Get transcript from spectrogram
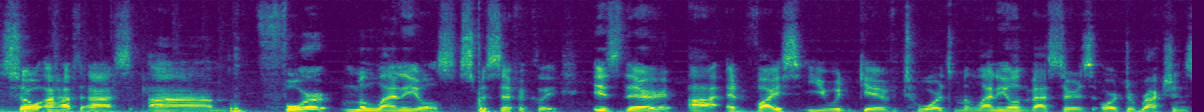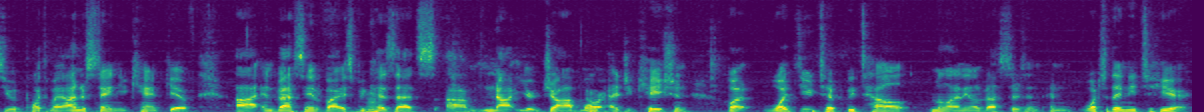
So I have to ask, um, for millennials specifically, is there uh, advice you would give towards millennial investors or directions you would point them? I understand you can't give uh, investing advice because that's um, not your job, more education. But what do you typically tell millennial investors, and, and what do they need to hear?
